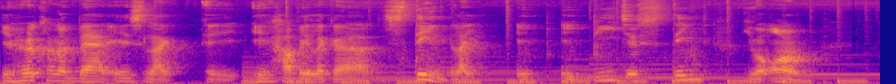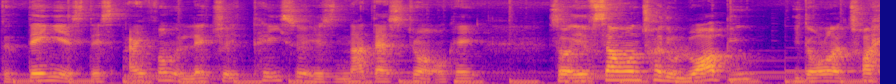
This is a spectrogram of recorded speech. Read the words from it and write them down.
it hurt kind of bad. It's like a, it have a like a sting, like a, a bee just sting your arm. The thing is, this iPhone electric taser is not that strong, okay? So if someone try to rob you, you don't want to try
